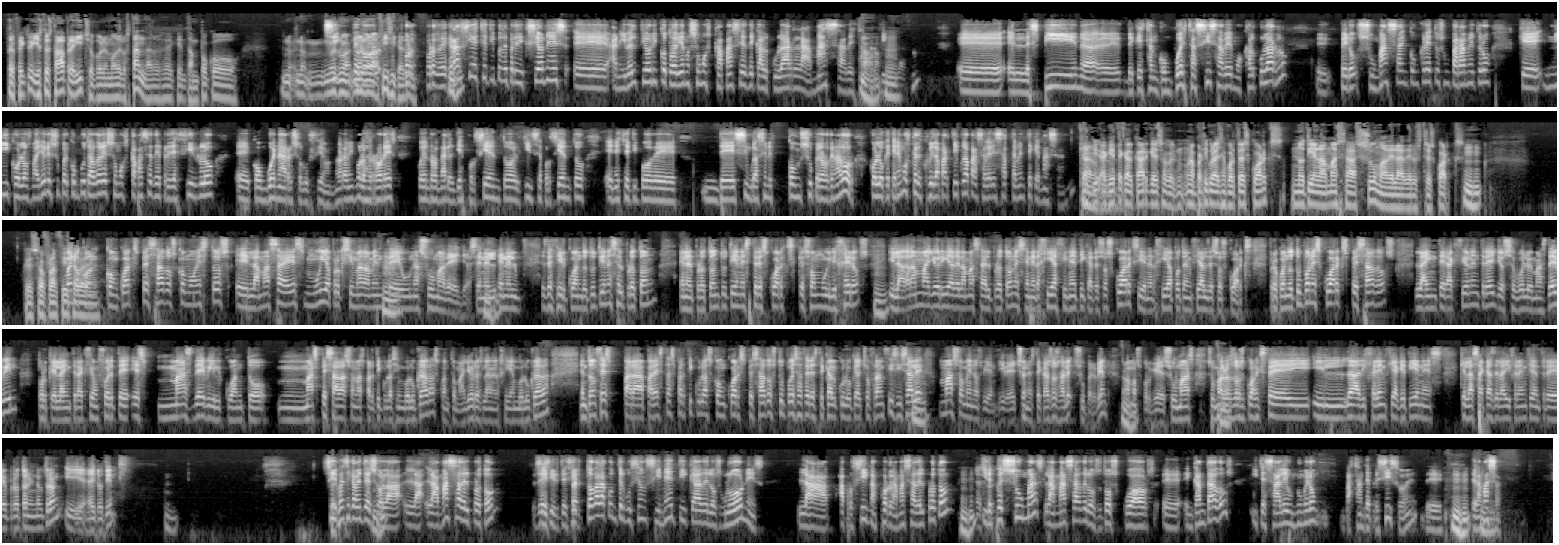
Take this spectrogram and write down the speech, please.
Perfecto. Y esto estaba predicho por el modelo estándar, o sea que tampoco. No, no- no Sí, es, no es nueva física. Por, por desgracia, este tipo de predicciones eh, a nivel teórico todavía no somos capaces de calcular la masa de estas partículas. ¿no? Eh, el spin, eh, de qué están compuestas, sí sabemos calcularlo, eh, pero su masa en concreto es un parámetro que ni con los mayores supercomputadores somos capaces de predecirlo eh, con buena resolución. Ahora mismo los errores pueden rondar el 10%, el 15% en este tipo de, de simulaciones con superordenador, con lo que tenemos que descubrir la partícula para saber exactamente qué masa. ¿no? Claro, aquí, hay que calcar que eso, que una partícula hecha por tres quarks no tiene la masa suma de la de los tres quarks. Eso, Francis. Bueno, con, con quarks pesados como estos, eh, la masa es muy aproximadamente Hmm. una suma de ellas. En el, en el, es decir, cuando tú tienes el protón, en el protón tú tienes tres quarks que son muy ligeros Hmm. y la gran mayoría de la masa del protón es energía cinética de esos quarks y energía potencial de esos quarks. Pero cuando tú pones quarks pesados, la interacción entre ellos se vuelve más débil porque la interacción fuerte es más débil cuanto mm, más pesadas son las partículas involucradas, cuanto mayor es la energía involucrada. Entonces, para, para estas partículas con quarks pesados, tú puedes hacer este cálculo que ha hecho Francis y sale más o menos bien. Y de hecho, en este caso sale súper bien. Vamos, porque sumas, sumas los dos quarks C y, y la diferencia que tienes, que la sacas de la diferencia entre protón y neutrón, y ahí lo tienes. Sí, básicamente eso, la, la- la masa del protón, es Sí, decir, es decir, pero- toda la contribución cinética de los gluones la aproximas por la masa del protón y después sumas la masa de los dos quarks eh, encantados y te sale un número bastante preciso ¿eh? de, la masa.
